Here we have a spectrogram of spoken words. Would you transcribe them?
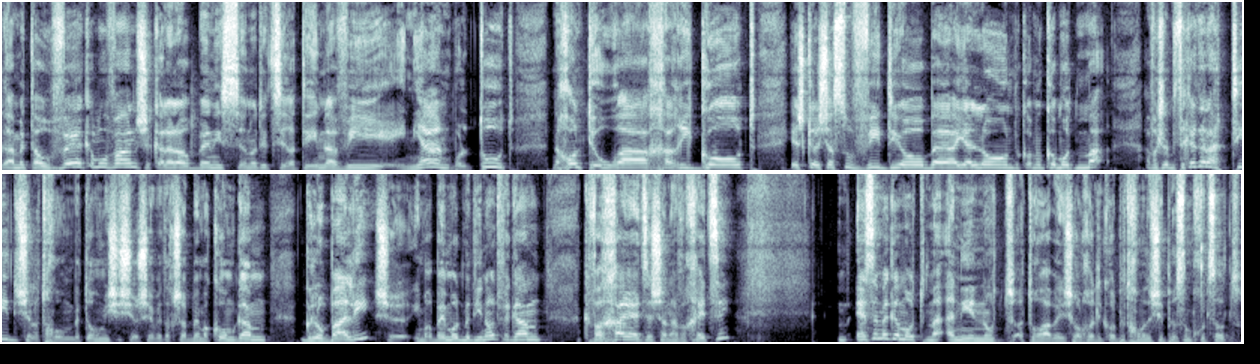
גם את ההווה כמובן, שכלל הרבה ניסיונות יצירתיים להביא עניין, בולטות, נכון, תאורה, חריגות, יש כאלה שעשו וידאו באיילון, בכל מיני מקומות, מה... אבל כשאת מסתכלת על העתיד של התחום, בתור מישהי שיושבת עכשיו במקום גם גלובלי, עם הרבה מאוד מדינות, וגם כבר חיה את זה שנה וחצי, איזה מגמות מעניינות את רואה שהולכות לקרות בתחום הזה של פרסום חוצות?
